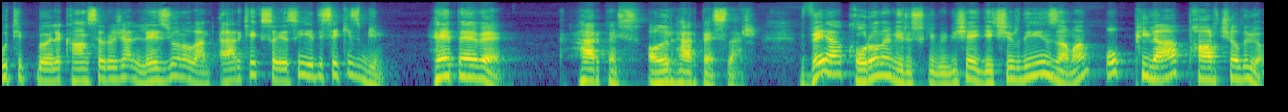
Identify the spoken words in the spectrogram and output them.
bu tip böyle kanserojen lezyon olan erkek sayısı 7-8 bin. HPV, herpes, ağır herpesler veya koronavirüs gibi bir şey geçirdiğin zaman o plağı parçalıyor.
